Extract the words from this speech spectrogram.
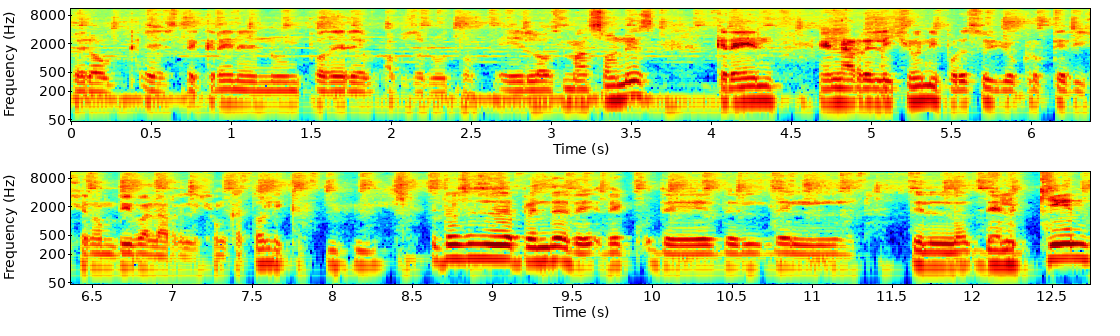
pero este creen en un poder absoluto. Eh, los masones creen en la religión y por eso yo creo que dijeron viva la religión católica. Entonces eso depende de, de- de- del, del, del, del quién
